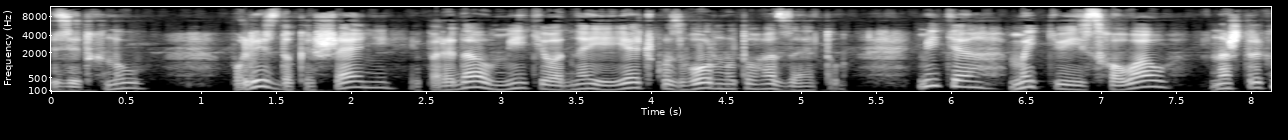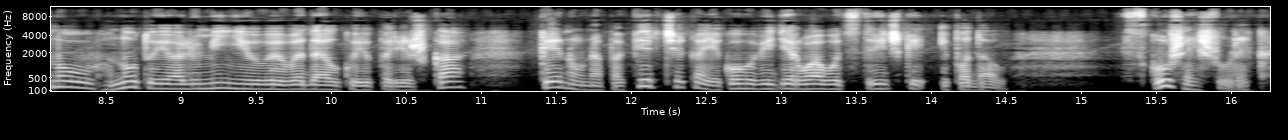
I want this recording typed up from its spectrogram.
зітхнув, поліз до кишені і передав Міті одне яєчко згорнуту газету. Мітя миттю її сховав, наштрикнув гнутою алюмінієвою виделкою пиріжка, кинув на папірчика, якого відірвав від стрічки, і подав Скушай, Шурик,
